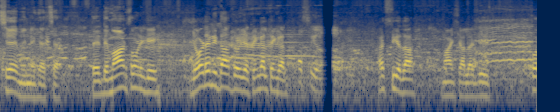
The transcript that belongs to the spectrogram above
छः महीने के अच्छा। ते डिमांड सोनी जी, जोड़े नहीं दस दो सिंगल सिंगल। अस्सी हज़ार। माशाल्लाह जी को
